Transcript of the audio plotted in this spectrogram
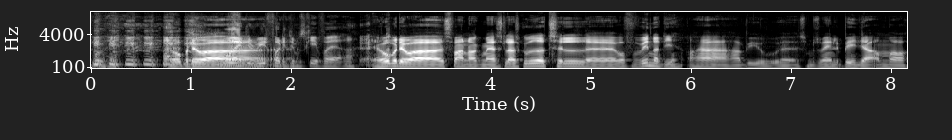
jeg håber, det Mod var... Andy Reid får de det måske foræret. Jeg håber, det var svar nok, Mads. Lad os gå videre til, øh, hvorfor vinder de? Og her har vi jo øh, som sædvanligt bedt jer om at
